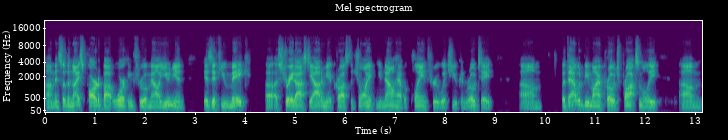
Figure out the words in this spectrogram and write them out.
Um, and so the nice part about working through a malunion is if you make a, straight osteotomy across the joint, you now have a plane through which you can rotate. Um, but that would be my approach proximally. Um,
